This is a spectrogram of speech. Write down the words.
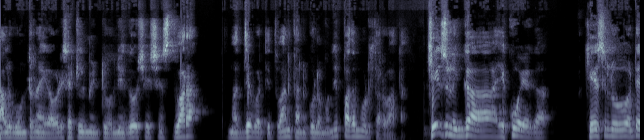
నాలుగు ఉంటున్నాయి కాబట్టి సెటిల్మెంట్ నెగోషియేషన్స్ ద్వారా మధ్యవర్తిత్వానికి అనుకూలం ఉంది పదమూడు తర్వాత. కేసులు ఇంకా ఎక్కువగా కేసులు అంటే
